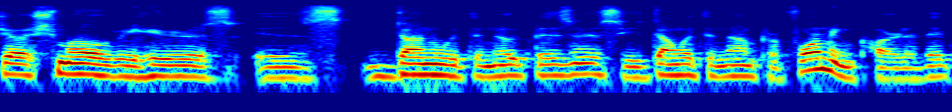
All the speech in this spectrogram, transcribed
Joe Schmo over here is, is done with the note business. He's done with the non-performing part of it.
